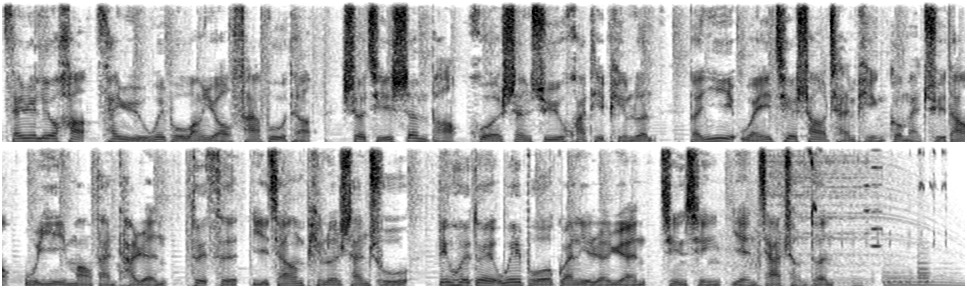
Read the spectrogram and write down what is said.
三月六号参与微博网友发布的涉及肾宝或肾虚话题评论，本意为介绍产品购买渠道，无意冒犯他人。对此，已将评论删除，并会对微博管理人员进行严加整顿。Thank you.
